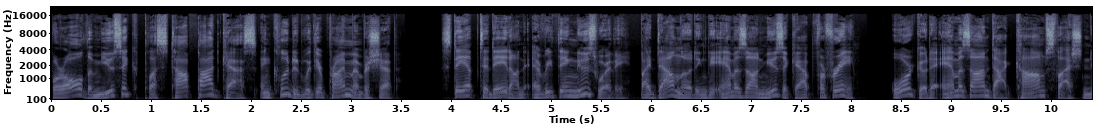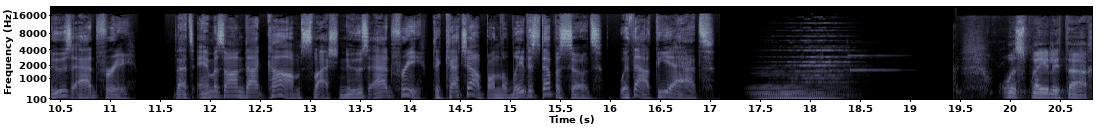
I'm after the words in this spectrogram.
for all the music plus top podcasts included with your Prime membership. Stay up to date on everything newsworthy by downloading the Amazon Music app for free or go to amazon.com slash news ad free. That's amazon.com slash news ad free to catch up on the latest episodes without the ads. Og spray litt der.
